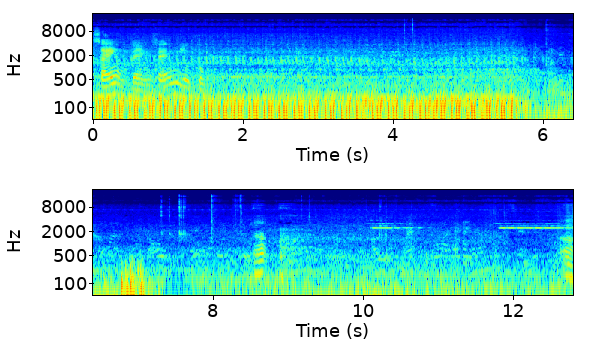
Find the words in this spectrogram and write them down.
Sáng đèn sáng vô cùng. Đó ờ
